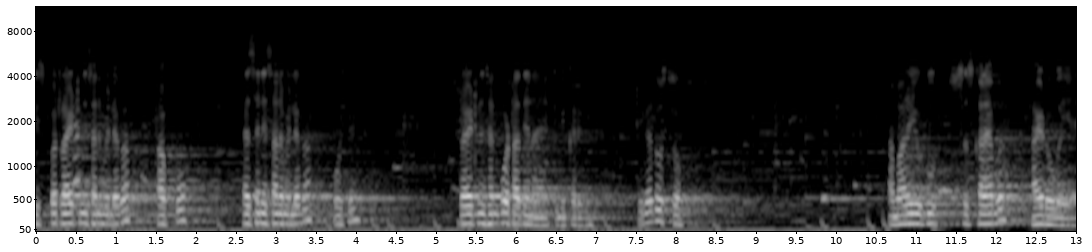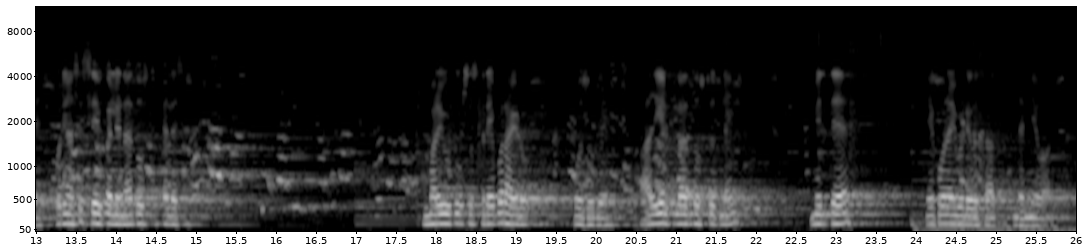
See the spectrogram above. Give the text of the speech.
इस पर राइट निशान मिलेगा आपको। ऐसा निशान मिलेगा, उसे राइट निशान को हटा देना है क्लिक करके। ठीक है दोस्तों? हमारे यूट्यूब सब्सक्राइबर हाइड हो गए हैं और यहाँ से सेव कर लेना है दोस्तों पहले से। हमारे यूट्यूब सब्सक्राइबर हाइड हो हो चुके हैं। आज के फ़िलहाल दोस्तों इतना ही। मिलते हैं एक और नई वीडियो के साथ। धन्यवाद।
